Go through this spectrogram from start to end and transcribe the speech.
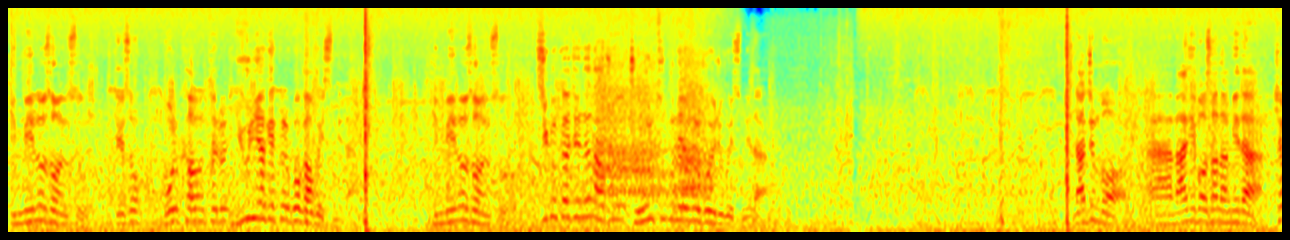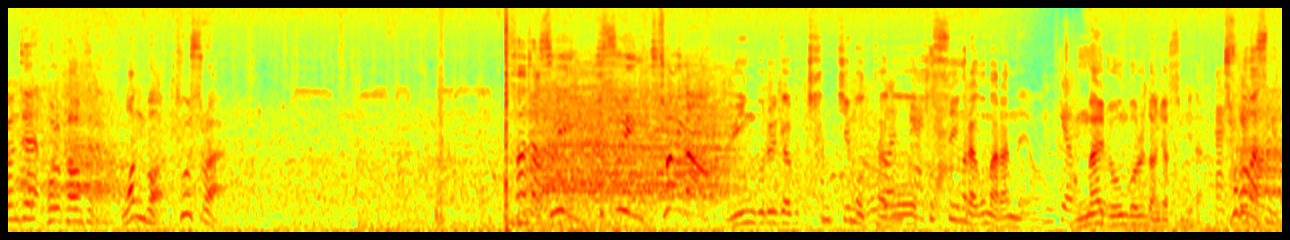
김민우 선수 계속 볼 카운트를 유리하게 끌고 가고 있습니다. 김민우 선수 지금까지는 아주 좋은 투구 내용을 보여주고 있습니다. 낮은 볼, 아 많이 벗어납니다. 현재 볼 카운트는 원볼, 투스트라이크. 타자 스윙, 헛 스윙, 스트라이크 아웃. 유인구를 결국 참지 못하고. 헛스윙을 하고 말았네요. 정말 좋은 볼을 던졌습니다. 초구 맞습니다.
